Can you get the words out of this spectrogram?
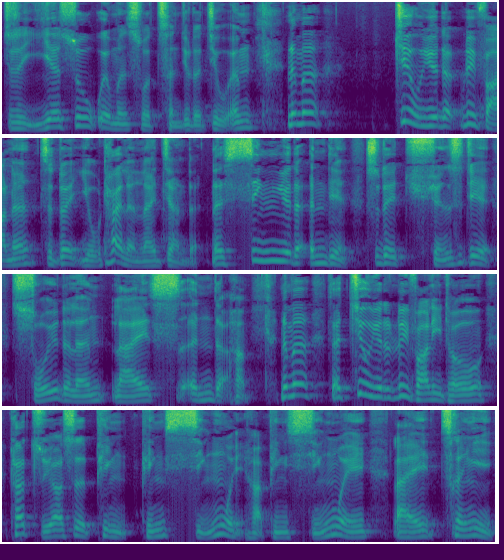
就是耶稣为我们所成就的救恩。那么。旧约的律法呢，只对犹太人来讲的；那新约的恩典是对全世界所有的人来施恩的。哈，那么在旧约的律法里头，它主要是凭凭行为，哈，凭行为来称义。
